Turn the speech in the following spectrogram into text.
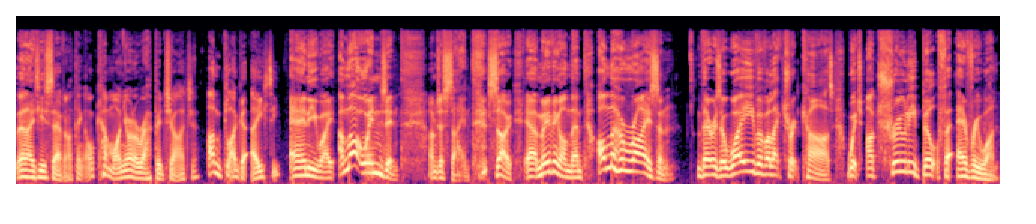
then 87. I think, oh, come on, you're on a rapid charger. Unplug at 80. Anyway, I'm not whinging. I'm just saying. So, uh, moving on then. On the horizon, there is a wave of electric cars which are truly built for everyone.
